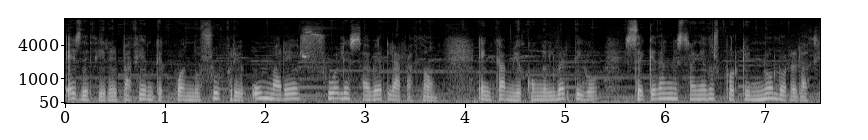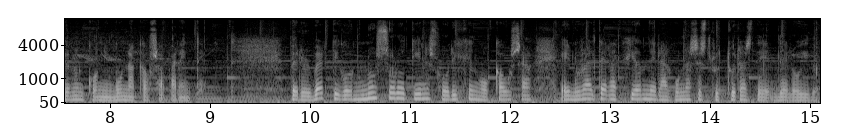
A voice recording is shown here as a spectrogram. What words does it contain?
Es decir, el paciente cuando sufre un mareo suele saber la razón, en cambio con el vértigo se quedan extrañados porque no lo relacionan con ninguna causa aparente. Pero el vértigo no solo tiene su origen o causa en una alteración de algunas estructuras del oído,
